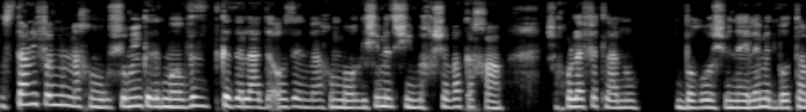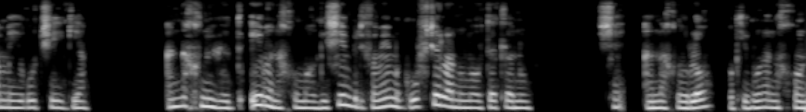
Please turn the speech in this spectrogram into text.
או סתם לפעמים אנחנו שומעים כזה כמו וזט כזה ליד האוזן, ואנחנו מרגישים איזושהי מחשבה ככה שחולפת לנו בראש ונעלמת באותה מהירות שהיא הגיעה. אנחנו יודעים, אנחנו מרגישים, ולפעמים הגוף שלנו מאותת לנו שאנחנו לא בכיוון הנכון,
